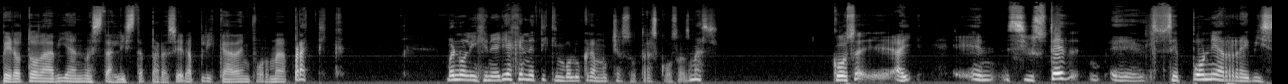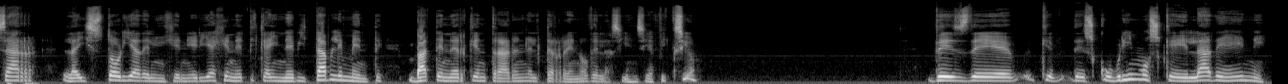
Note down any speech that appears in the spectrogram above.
pero todavía no está lista para ser aplicada en forma práctica. Bueno, la ingeniería genética involucra muchas otras cosas más. Eh, si usted eh, se pone a revisar la historia de la ingeniería genética, inevitablemente va a tener que entrar en el terreno de la ciencia ficción. Desde que descubrimos que el ADN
